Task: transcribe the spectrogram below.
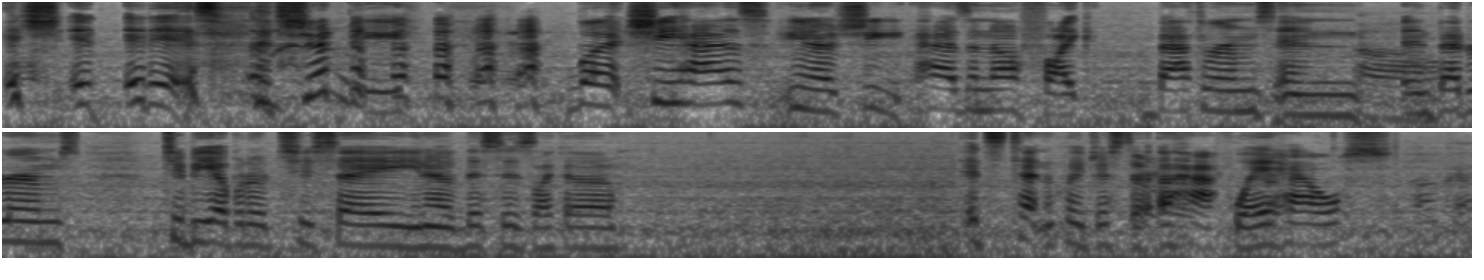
It, sh- it it is. It should be, but she has you know she has enough like bathrooms and Oh. and bedrooms to be able to, to say you know this is like a. It's technically just a, a halfway house, Okay.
